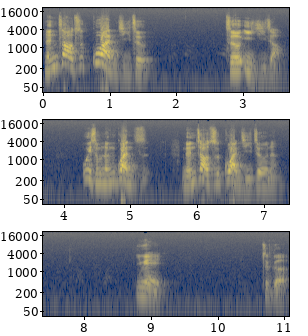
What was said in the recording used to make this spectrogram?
能造之观即遮，遮亦即造。为什么能观之能造之观即遮呢？因为这个，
